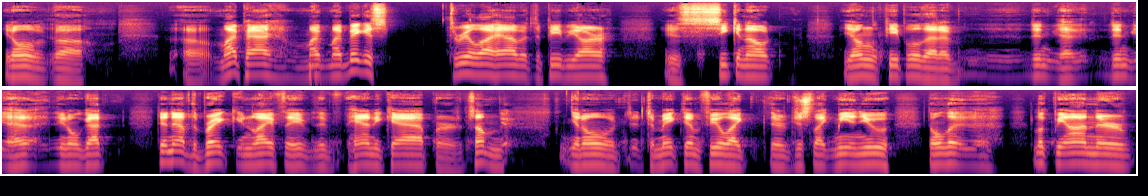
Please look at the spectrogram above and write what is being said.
you know, uh, uh, my pa- my my biggest thrill I have at the PBR is seeking out young people that have didn't didn't you know got didn't have the break in life. They the handicap or something you know, t- to make them feel like they're just like me and you. Don't let uh, look beyond their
